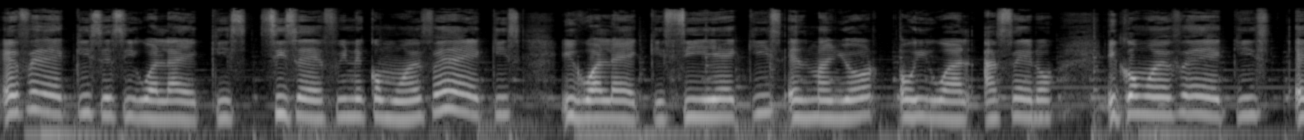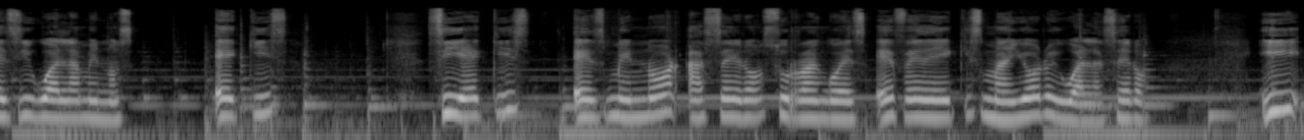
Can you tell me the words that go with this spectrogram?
f de x es igual a x. Si se define como f de x igual a x. Si x es mayor o igual a 0 y como f de x es igual a menos x. Si x es menor a 0 su rango es f de x mayor o igual a 0 y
